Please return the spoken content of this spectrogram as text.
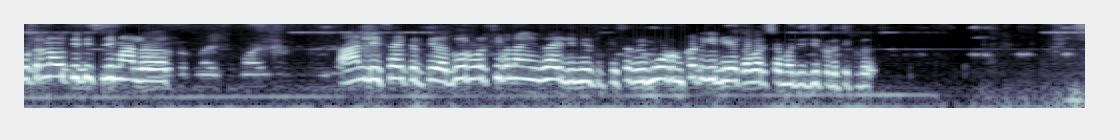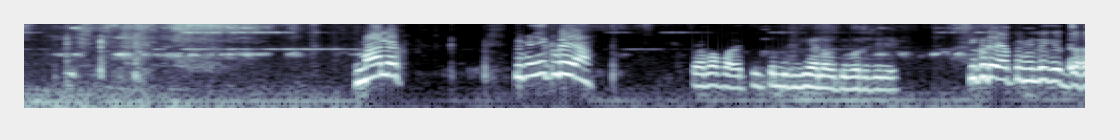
कुठं नव्हती दिसली मालक? आणली सायकल तिला. दोन वर्षी पण नाही राहिली नीट. की सगळी मोडून कट गेली एका वर्षामध्ये जिकडं तिकडं. मालक तुम्ही इकडे या. त्या बापाला ती घ्यायला होती बरं दिली तिकडे या तुम्ही लगेच जा.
